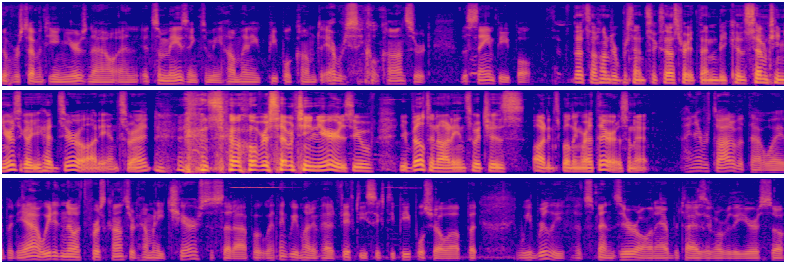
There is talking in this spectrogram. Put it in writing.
over 17 years now, and it's amazing to me how many people come to every single concert, the same people. That's a 100% success rate then, because 17 years ago you had zero audience, right? so over 17 years you've you built an audience, which is audience building right there, isn't it? I never thought of it that way, but yeah, we didn't know at the first concert how many chairs to set up. I think we might have had 50, 60 people show up, but we really have spent zero on advertising over the years. So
